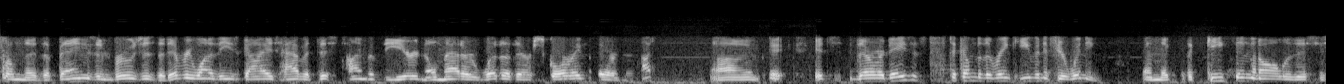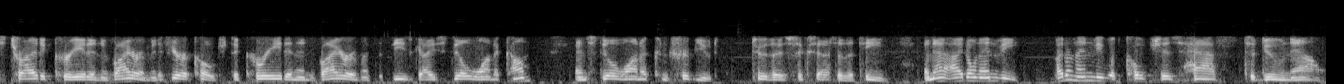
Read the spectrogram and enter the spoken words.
from the, the bangs and bruises that every one of these guys have at this time of the year, no matter whether they're scoring or not. Um, it, it's there are days it's tough to come to the rink even if you're winning. And the, the key thing in all of this is try to create an environment. If you're a coach, to create an environment that these guys still want to come and still want to contribute to the success of the team. And I don't envy I don't envy what coaches have to do now.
